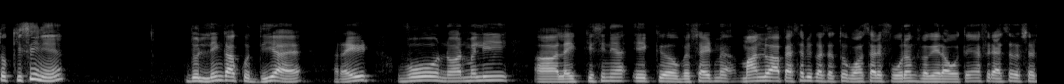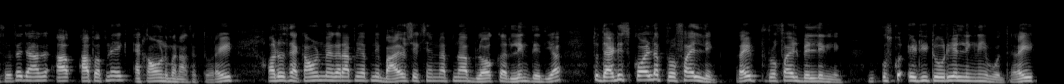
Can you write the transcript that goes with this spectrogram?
तो किसी ने जो लिंक आपको दिया है राइट वो नॉर्मली लाइक किसी ने एक वेबसाइट में, मान लो आप ऐसा भी कर सकते हो, बहुत सारे फोरम्स वगैरह होते हैं या फिर ऐसे वेबसाइट्स होते हैं जहाँ आप आप अपने एक अकाउंट बना सकते हो राइट और उस अकाउंट में अगर आपने अपने बायो सेक्शन में अपना ब्लॉग का लिंक दे दिया तो that is called a profile link right profile building link उसको एडिटोरियल लिंक नहीं बोलते राइट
